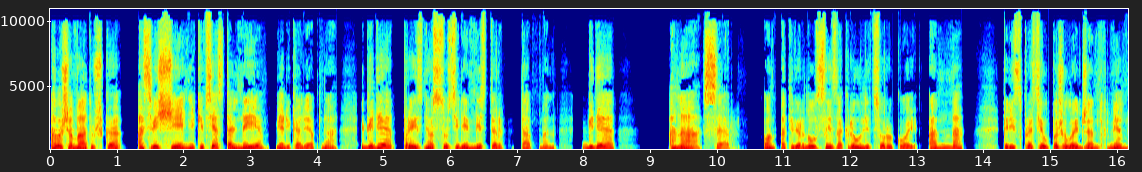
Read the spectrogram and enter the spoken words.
А ваша матушка, а священник и все остальные? Великолепно. Где?» — произнес с усилием мистер Тапман. «Где она, сэр?» Он отвернулся и закрыл лицо рукой. «Анна?» — переспросил пожилой джентльмен,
